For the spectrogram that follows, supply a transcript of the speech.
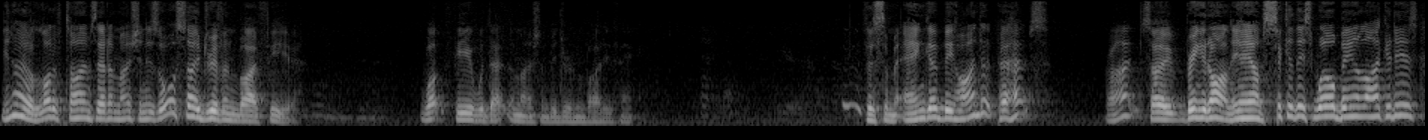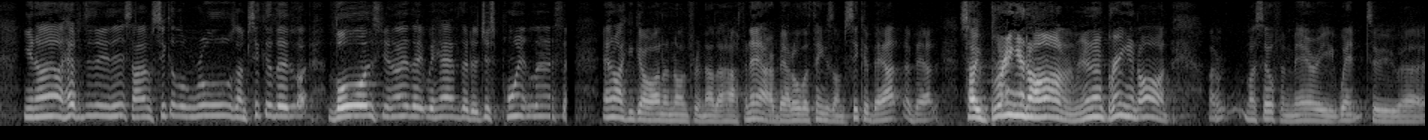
You know, a lot of times that emotion is also driven by fear. What fear would that emotion be driven by, do you think? There's some anger behind it, perhaps? Right? So bring it on. Yeah, I'm sick of this world being like it is. You know, I have to do this. I'm sick of the rules. I'm sick of the laws, you know, that we have that are just pointless. And I could go on and on for another half an hour about all the things I'm sick about. About so bring it on, you know, bring it on. I, myself and Mary went to uh,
